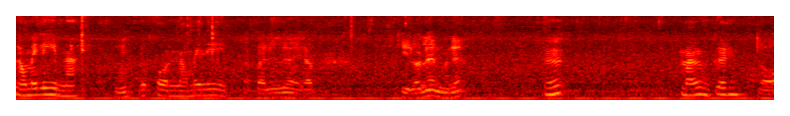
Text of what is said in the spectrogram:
เราไม่รีบนะอืมทุกคนเราไม่รีบไปเรื่อยๆครับขี่รถเล่นวันเนี้ยอืมมาถึงกินอ๋อ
